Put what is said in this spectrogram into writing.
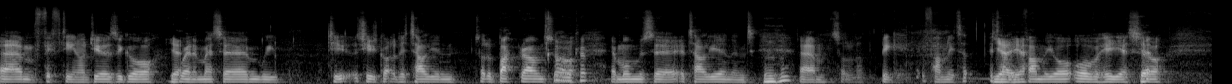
um, fifteen odd years ago Yeah. when I met her, and we she, she's got an Italian sort of background, so Oh, okay. her mum was uh, Italian and Mhm. um, sort of a big family Yeah, Italian yeah. family over here. So Yeah.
